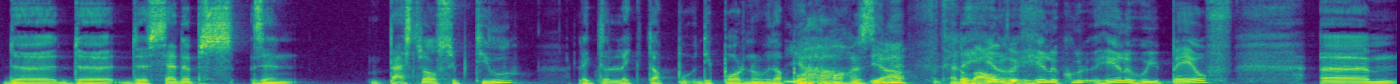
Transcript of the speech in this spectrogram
De, de, de setups zijn best wel subtiel. Like, like dat, die porno, dat Ja, pornomagazine. ja, en een hele, hele, cool, hele goede payoff. Ehm,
